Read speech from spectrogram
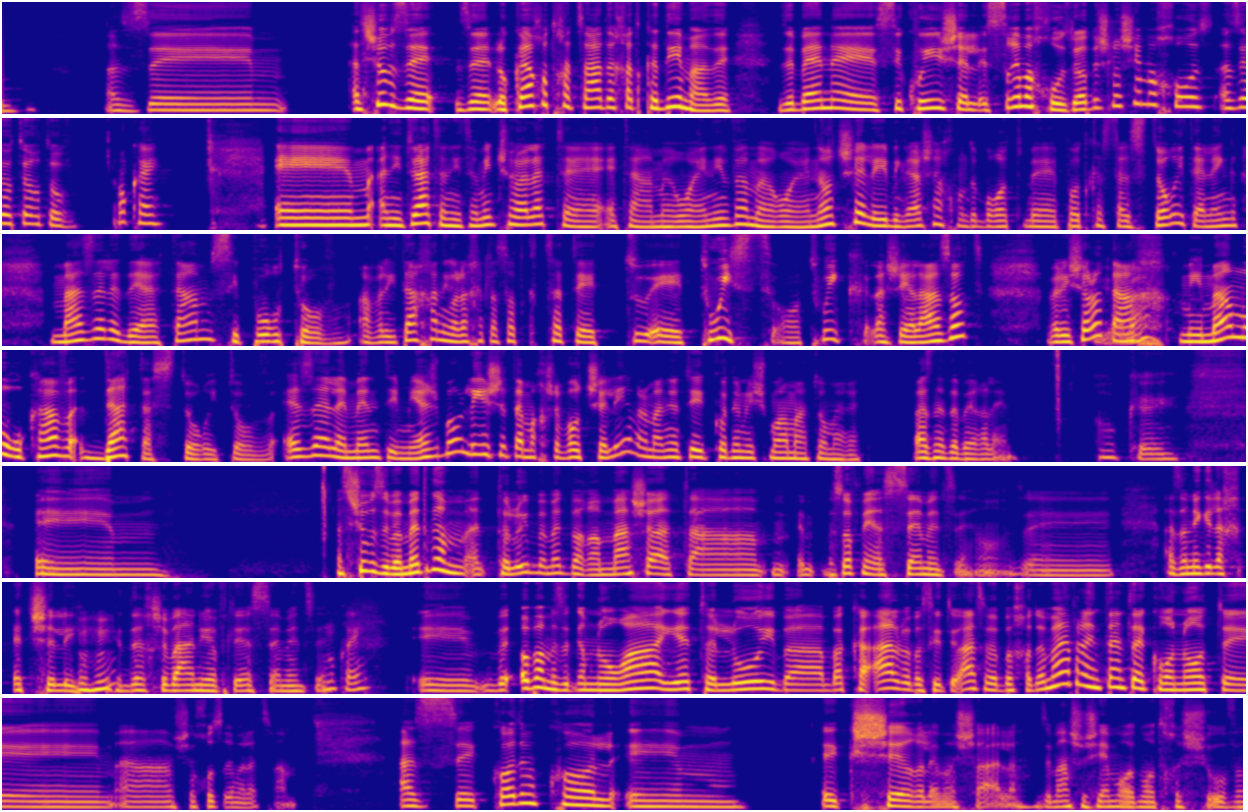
אז אה, אז שוב, זה, זה לוקח אותך צעד אחד קדימה, זה, זה בין uh, סיכויים של 20 אחוז להיות ב-30 אחוז, אז זה יותר טוב. אוקיי. Okay. Um, אני יודעת, אני תמיד שואלת uh, את המרואיינים והמרואיינות שלי, בגלל שאנחנו מדברות בפודקאסט על storytelling, מה זה לדעתם סיפור טוב? אבל איתך אני הולכת לעשות קצת uh, טוויסט או tweak לשאלה הזאת, ולשאול. אותך, ממה מורכב דאטה story טוב? איזה אלמנטים יש בו? לי יש את המחשבות שלי, אבל מעניין אותי קודם לשמוע מה את אומרת, ואז נדבר עליהם. אוקיי. Okay. Um... אז שוב, זה באמת גם תלוי באמת ברמה שאתה בסוף מיישם את זה. זה... אז אני אגיד לך את שלי, mm-hmm. דרך שבה אני אוהבת ליישם את זה. אוקיי. Okay. אה, ועוד פעם, זה גם נורא יהיה תלוי בקהל ובסיטואציה ובכדומה, אבל אני אתן את העקרונות אה, שחוזרים על עצמם. אז אה, קודם כל, הקשר למשל, זה משהו שיהיה מאוד מאוד חשוב,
